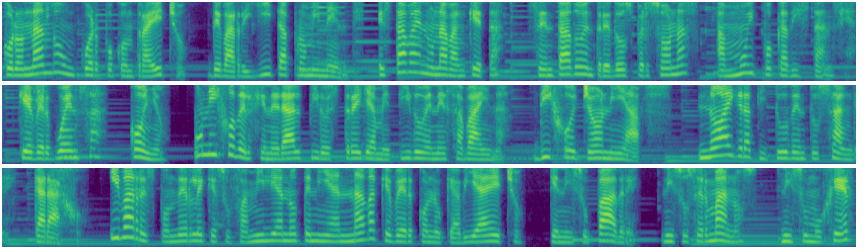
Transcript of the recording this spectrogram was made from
coronando un cuerpo contrahecho, de barriguita prominente. Estaba en una banqueta, sentado entre dos personas, a muy poca distancia. ¡Qué vergüenza, coño! Un hijo del general Piro Estrella metido en esa vaina, dijo Johnny Abs. No hay gratitud en tu sangre, carajo. Iba a responderle que su familia no tenía nada que ver con lo que había hecho, que ni su padre, ni sus hermanos, ni su mujer,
